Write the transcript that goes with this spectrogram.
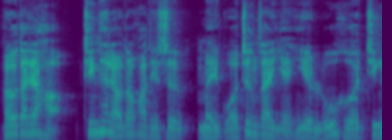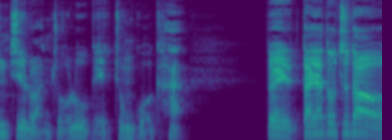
Hello，大家好，今天聊的话题是美国正在演绎如何经济软着陆给中国看。对，大家都知道，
